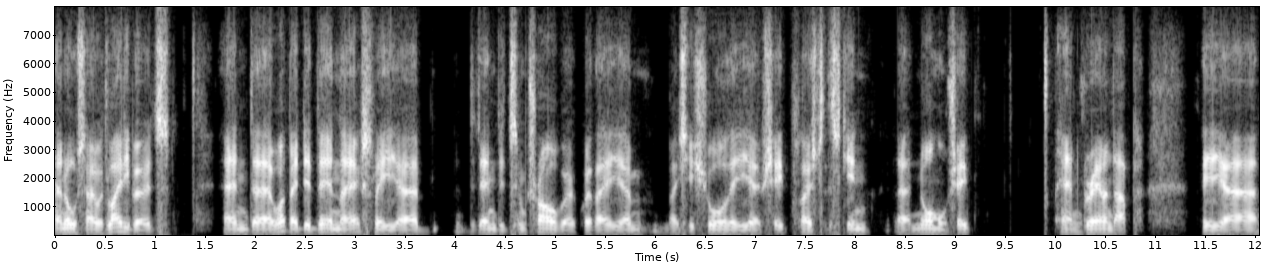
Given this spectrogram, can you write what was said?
and also with ladybirds and uh, what they did then they actually then did some trial work where they um, basically shore the sheep close to the skin normal sheep and ground up the uh,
